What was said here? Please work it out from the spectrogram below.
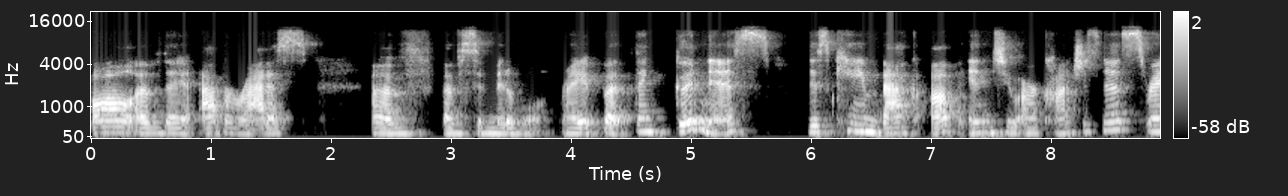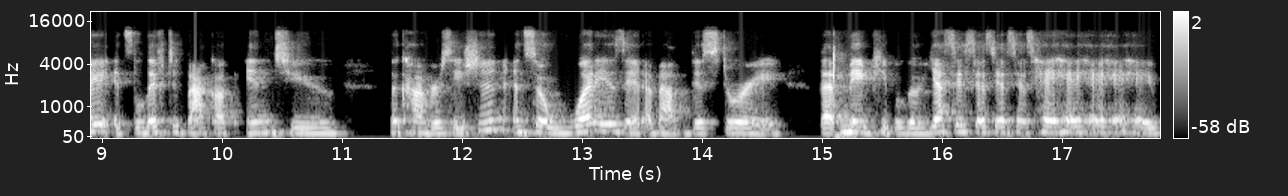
all of the apparatus of of submittable right but thank goodness this came back up into our consciousness right it's lifted back up into the conversation. And so, what is it about this story that made people go, yes, yes, yes, yes, yes, hey, hey, hey, hey, hey,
